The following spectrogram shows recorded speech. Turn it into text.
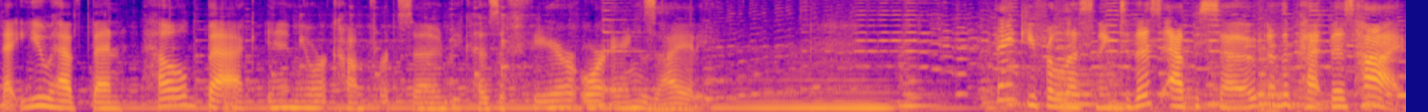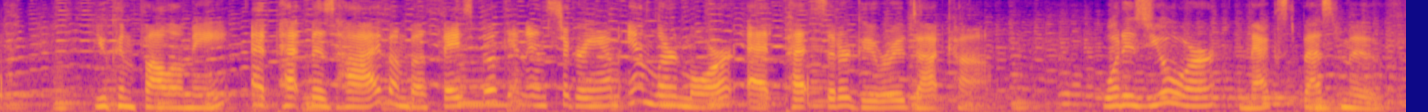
that you have been held back in your comfort zone because of fear or anxiety. Thank you for listening to this episode of the Pet Biz Hive. You can follow me at Pet Biz Hive on both Facebook and Instagram and learn more at petsitterguru.com. What is your next best move?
